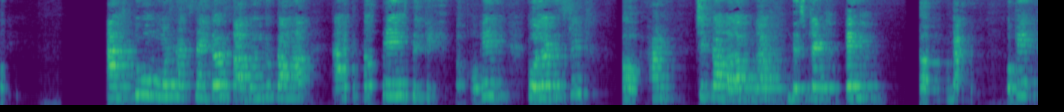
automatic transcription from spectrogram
okay. And two more such centers are going to come up at the same city. Okay, Kolar district uh, and Chikkabalapura district in uh, Bangalore okay,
